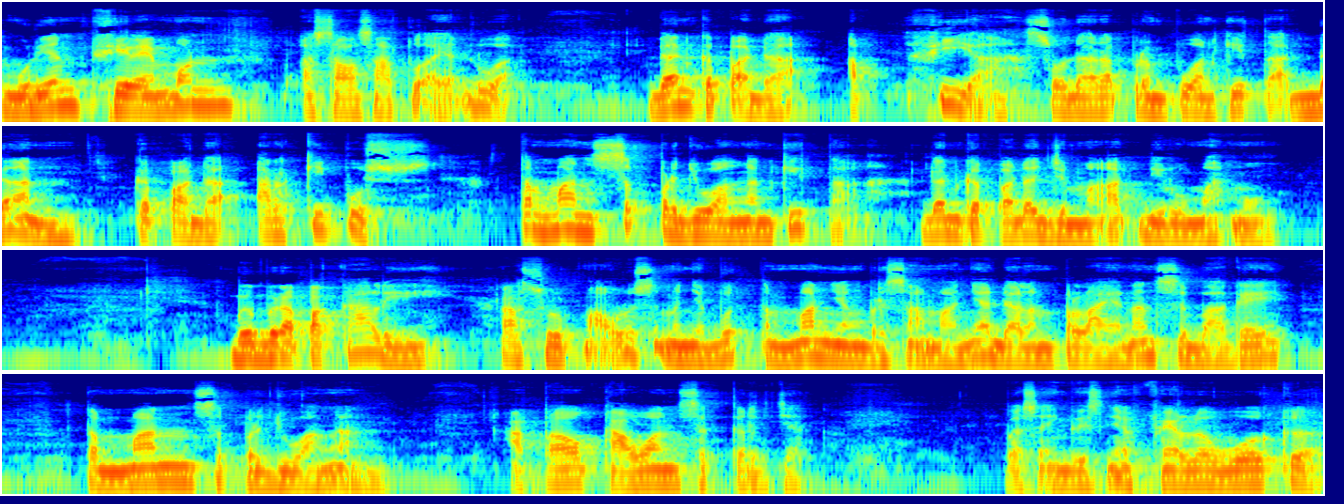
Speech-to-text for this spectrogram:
Kemudian Filemon asal 1 ayat 2. Dan kepada Apfia, saudara perempuan kita, dan kepada Arkipus, teman seperjuangan kita dan kepada jemaat di rumahmu. Beberapa kali Rasul Paulus menyebut teman yang bersamanya dalam pelayanan sebagai teman seperjuangan atau kawan sekerja. Bahasa Inggrisnya fellow worker,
